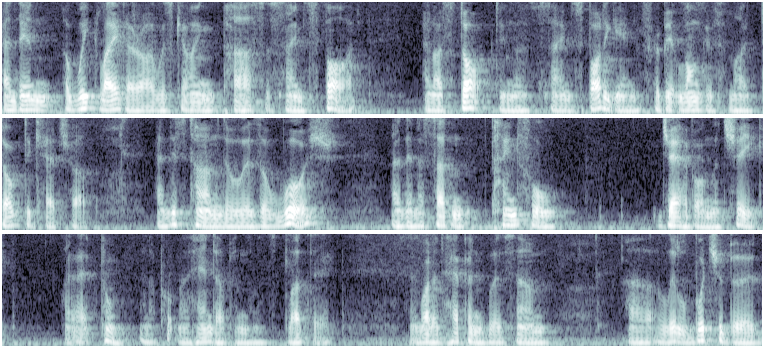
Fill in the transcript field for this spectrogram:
And then a week later, I was going past the same spot, and I stopped in the same spot again for a bit longer for my dog to catch up. And this time there was a whoosh, and then a sudden painful jab on the cheek, like that, boom. And I put my hand up, and there was blood there. And what had happened was um, uh, a little butcher bird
